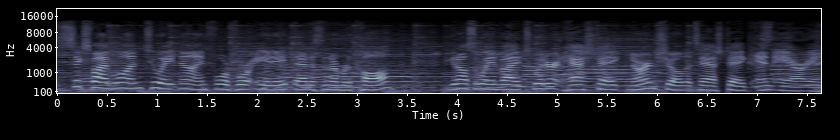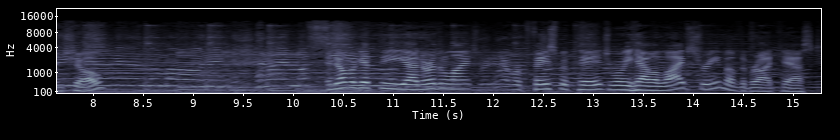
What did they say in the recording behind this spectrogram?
651 289 4488. That is the number to call. You can also weigh in via Twitter at hashtag NARN Show. That's hashtag N-A-R-N Show. And don't forget the uh, Northern Alliance Radio Network Facebook page where we have a live stream of the broadcast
